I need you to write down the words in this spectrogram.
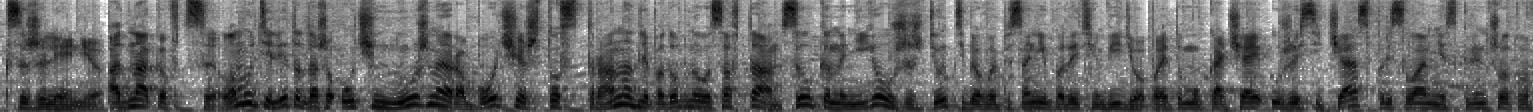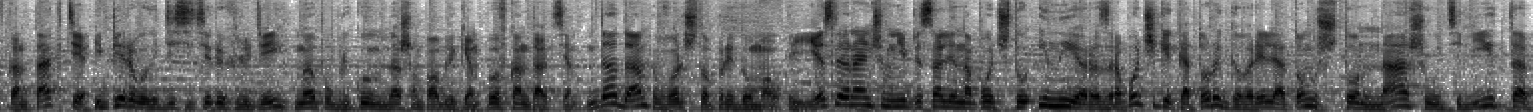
к сожалению. Однако в целом утилита даже очень нужная, рабочая, что странно для подобного софта. Ссылка на нее уже ждет тебя в описании под этим видео видео, поэтому качай уже сейчас, присылай мне скриншот во ВКонтакте и первых десятерых людей мы опубликуем в нашем паблике во ВКонтакте. Да-да, вот что придумал. Если раньше мне писали на почту иные разработчики, которые говорили о том, что наша утилита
